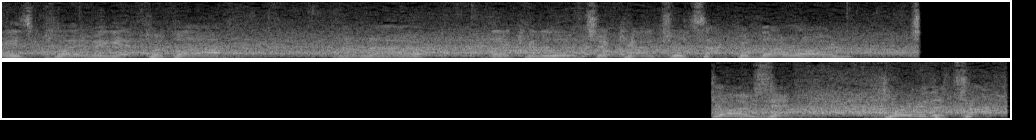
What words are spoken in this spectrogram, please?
is claiming it for Bath and now they can launch a counter-attack of their own. Joseph through the tackle.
